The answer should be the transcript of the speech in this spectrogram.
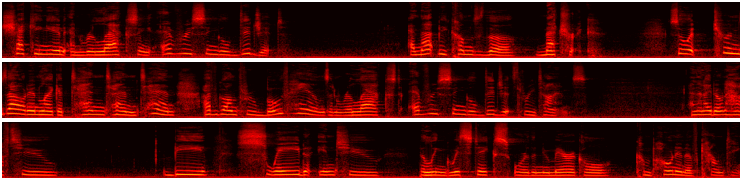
checking in and relaxing every single digit. And that becomes the metric. So it turns out in like a 10 10 10, I've gone through both hands and relaxed every single digit three times. And then I don't have to be swayed into the linguistics or the numerical component of counting.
